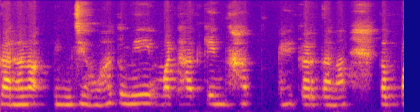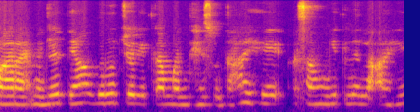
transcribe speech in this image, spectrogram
कारण जेव्हा तुम्ही मठात केंद्रात हे करताना तर पारायण म्हणजे त्या गुरुचरित्रामध्ये सुद्धा हे सांगितलेलं आहे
